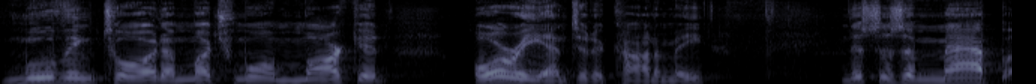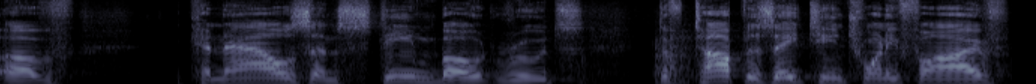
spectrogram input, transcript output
moving toward a much more market-oriented economy. This is a map of canals and steamboat routes. The top is 1825,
